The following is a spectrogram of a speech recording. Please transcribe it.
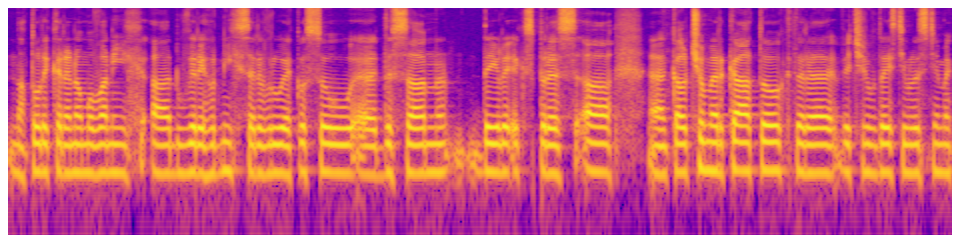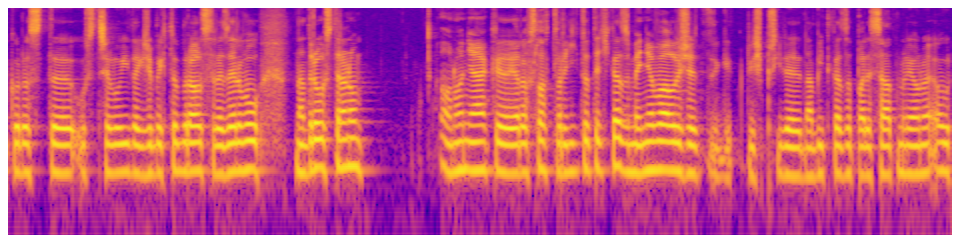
natolik renomovaných a důvěryhodných serverů, jako jsou eh, The Sun, Daily Express a eh, Calcio Mercato, které většinou tady s tímhle s tím jako dost eh, ustřelují, takže bych to bral s rezervou. Na druhou stranu Ono nějak Jaroslav Tvrdík to teďka zmiňoval, že když přijde nabídka za 50 milionů eur.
